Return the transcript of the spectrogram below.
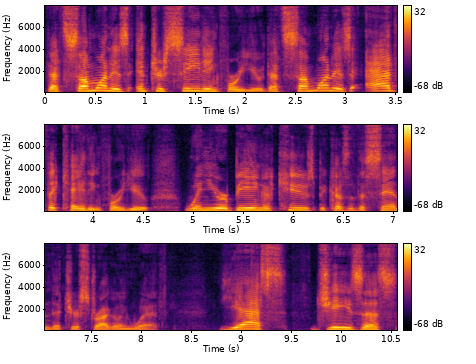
that someone is interceding for you, that someone is advocating for you when you're being accused because of the sin that you're struggling with. Yes, Jesus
